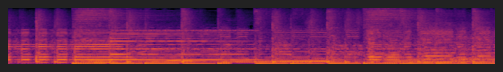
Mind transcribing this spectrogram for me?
Thank you.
